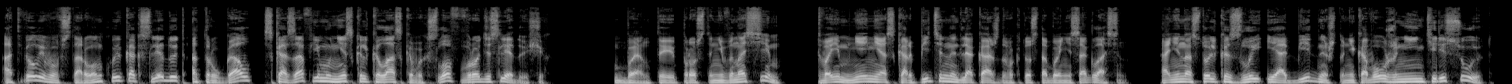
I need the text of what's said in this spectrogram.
отвел его в сторонку и как следует отругал, сказав ему несколько ласковых слов вроде следующих. «Бен, ты просто невыносим. Твои мнения оскорбительны для каждого, кто с тобой не согласен. Они настолько злы и обидны, что никого уже не интересуют.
